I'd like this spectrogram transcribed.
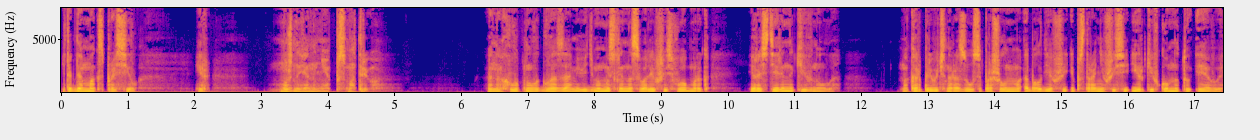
И тогда Макс спросил, «Ир, можно я на нее посмотрю?» Она хлопнула глазами, видимо, мысленно свалившись в обморок, и растерянно кивнула. Макар привычно разулся, прошел мимо обалдевшей и посторонившейся Ирки в комнату Эвы,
